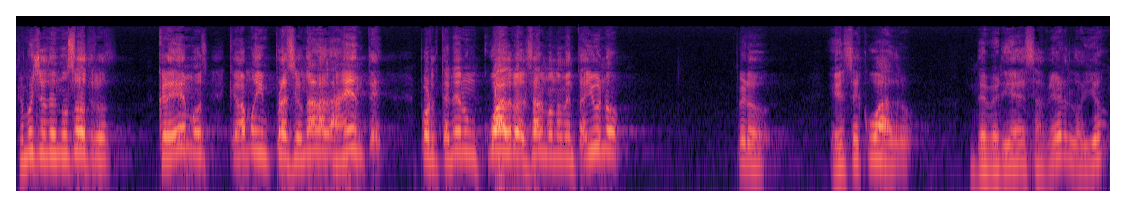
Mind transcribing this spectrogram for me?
Que muchos de nosotros creemos que vamos a impresionar a la gente por tener un cuadro del Salmo 91, pero ese cuadro debería de saberlo yo.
